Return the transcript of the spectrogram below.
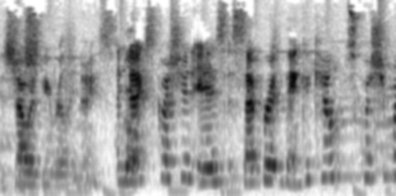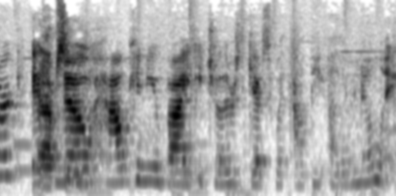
It's that would be really nice. The Go. next question is separate bank accounts? Question mark. If Absolutely no, how can you buy each other's gifts without the other knowing?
